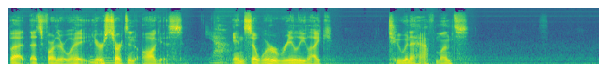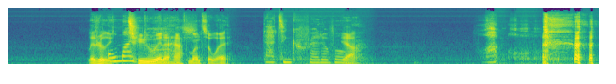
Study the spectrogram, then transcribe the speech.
but that's farther away. Yours mm-hmm. starts in August. Yeah. And so we're really like two and a half months. Literally Oh two and a half gosh. months away. That's incredible. Yeah.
